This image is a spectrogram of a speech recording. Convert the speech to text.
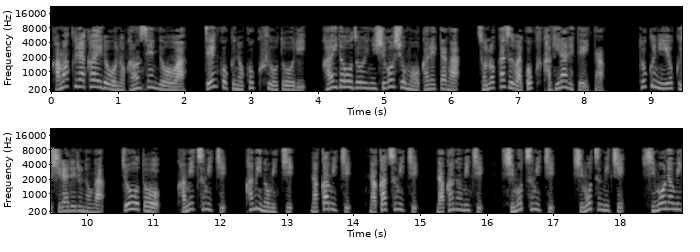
鎌倉街道の幹線道は、全国の国府を通り、街道沿いに守護所も置かれたが、その数はごく限られていた。特によく知られるのが、上東、上津道、上の道、中道、中津道、中野道、下津道、下津道、下の道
